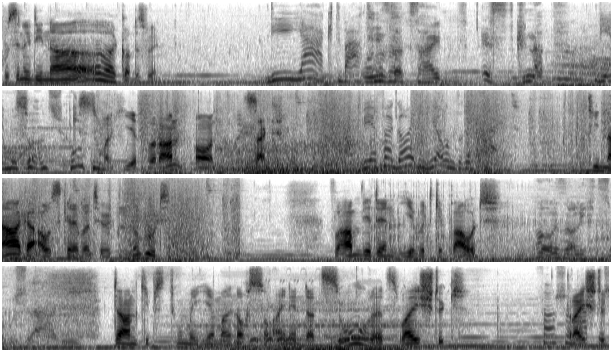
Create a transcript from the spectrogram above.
Wo sind denn die Na... Oh, Gottes Willen. Die Jagd wartet. Unsere Zeit ist knapp. Wir müssen uns sputen. Gehst du mal hier voran und zack. Wir vergeuden hier unsere Zeit. Die Nager-Ausgräber töten. Nun gut. Wo haben wir denn? Hier wird gebaut. Wo soll ich zuschlagen? Dann gibst du mir hier mal noch so einen dazu. Oder zwei Stück. Drei Stück.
